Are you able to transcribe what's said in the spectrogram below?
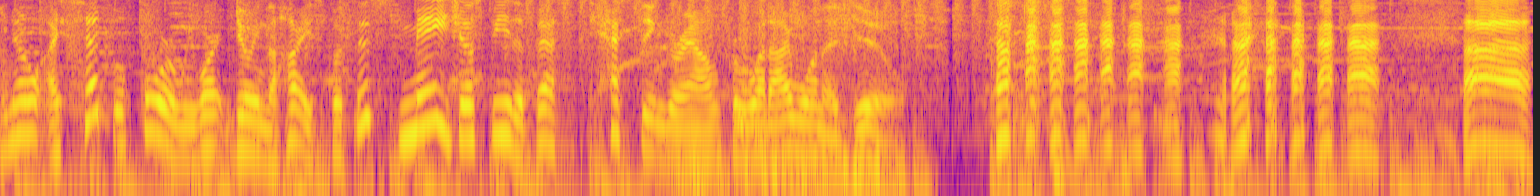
You know, I said before we weren't doing the heist, but this may just be the best testing ground for what I want to do. ah,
